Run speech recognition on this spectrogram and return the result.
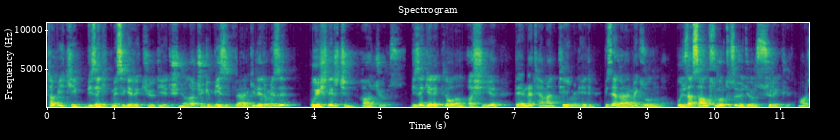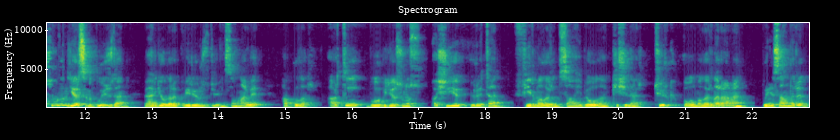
Tabii ki bize gitmesi gerekiyor diye düşünüyorlar. Çünkü biz vergilerimizi bu işler için harcıyoruz. Bize gerekli olan aşıyı devlet hemen temin edip bize vermek zorunda. Bu yüzden sağlık sigortası ödüyoruz sürekli. Maaşımızın yarısını bu yüzden vergi olarak veriyoruz diyor insanlar ve haklılar. Artı bu biliyorsunuz aşıyı üreten firmaların sahibi olan kişiler Türk olmalarına rağmen bu insanları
